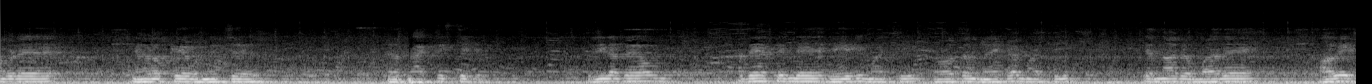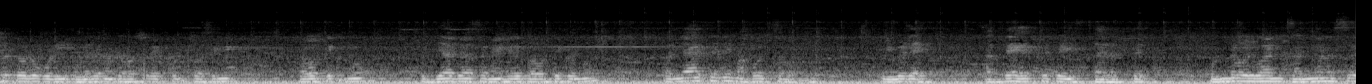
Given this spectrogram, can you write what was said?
അവിടെ ഞങ്ങളൊക്കെ ഒന്നിച്ച് പ്രാക്ടീസ് ചെയ്തു പിന്നീട് അദ്ദേഹം അദ്ദേഹത്തിന്റെ രീതി മാറ്റി പ്രവർത്തന മേഖല മാറ്റി എന്നാലും വളരെ ആവേശത്തോടു കൂടി ഗുരുതരം പ്രവർത്തിക്കും പ്രവർത്തിക്കുന്നു വിദ്യാഭ്യാസ മേഖലയിൽ പ്രവർത്തിക്കുന്നു. പഞ്ചായത്തിന്റെ മഹോത്സവം. ഇവിടെ അദ്ദേഹത്തിന്റെ ഈ സ്ഥലത്ത് കൊണ്ടുവരുവാൻ സന്മനസ്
